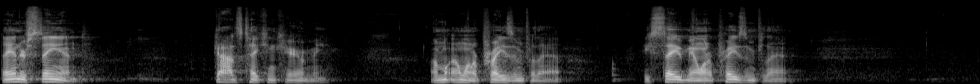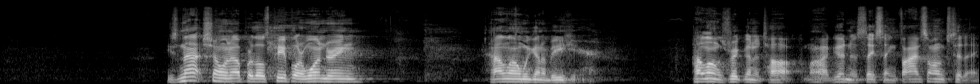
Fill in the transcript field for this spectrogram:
They understand God's taking care of me. I'm, i want to praise him for that. He saved me. I want to praise him for that. He's not showing up where those people are wondering, how long are we going to be here? How long is Rick going to talk? My goodness, they sang five songs today.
